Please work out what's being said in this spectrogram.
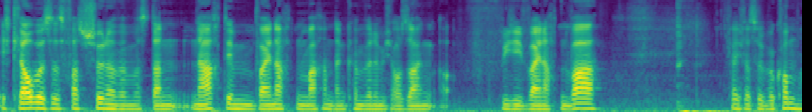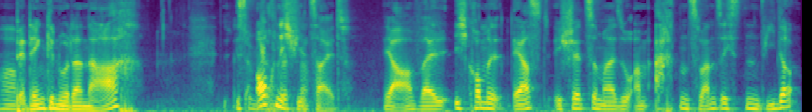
Ich glaube, es ist fast schöner, wenn wir es dann nach dem Weihnachten machen. Dann können wir nämlich auch sagen, wie die Weihnachten war. Vielleicht, was wir bekommen haben. Bedenke nur danach. Ist auch nicht viel Zeit. Ja, weil ich komme erst, ich schätze mal so am 28. wieder.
